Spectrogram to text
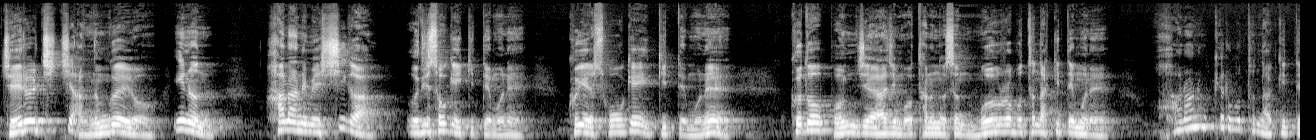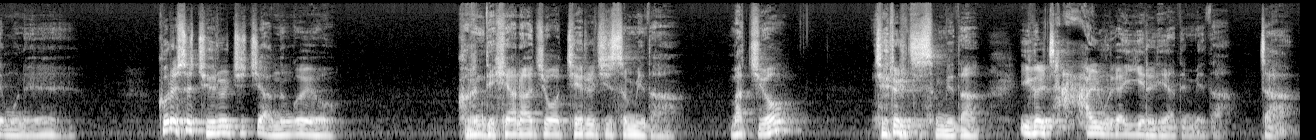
죄를 짓지 않는 거예요. 이는 하나님의 씨가 어디 속에 있기 때문에 그의 속에 있기 때문에 그도 범죄하지 못하는 것은 뭐로부터 났기 때문에 하나님께로부터 났기 때문에 그래서 죄를 짓지 않는 거예요. 그런데 희한하죠. 죄를 짓습니다. 맞죠? 죄를 짓습니다. 이걸 잘 우리가 이해를 해야 됩니다. 자,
